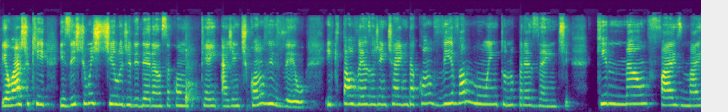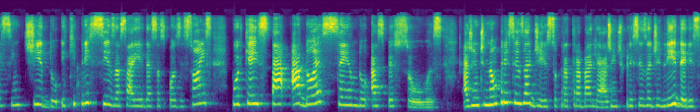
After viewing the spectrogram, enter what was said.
Eu acho que existe um estilo de liderança com quem a gente conviveu e que talvez a gente ainda conviva muito no presente, que não faz mais sentido e que precisa sair dessas posições porque está adoecendo as pessoas. A gente não precisa disso para trabalhar, a gente precisa de líderes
